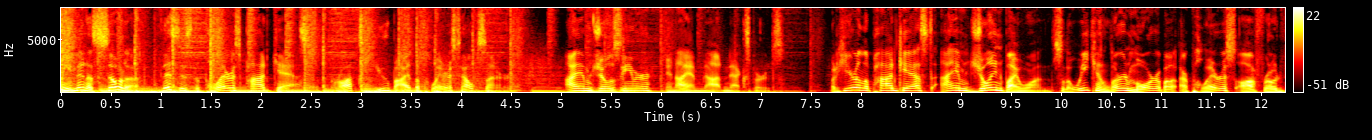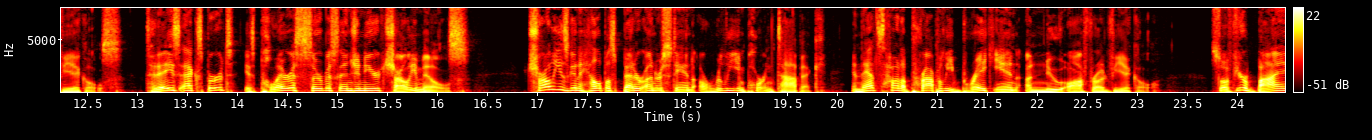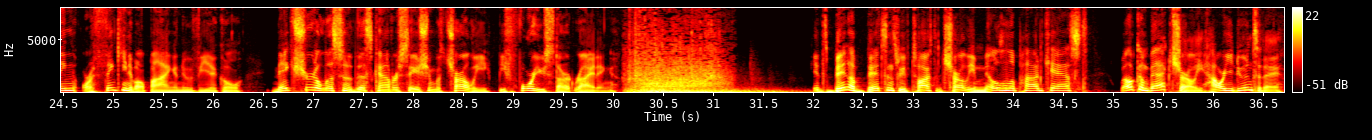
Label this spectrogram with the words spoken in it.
Sunny Minnesota, this is the Polaris Podcast, brought to you by the Polaris Help Center. I am Joe Zemer, and I am not an expert. But here on the podcast, I am joined by one so that we can learn more about our Polaris off road vehicles. Today's expert is Polaris service engineer Charlie Mills. Charlie is going to help us better understand a really important topic, and that's how to properly break in a new off road vehicle. So if you're buying or thinking about buying a new vehicle, make sure to listen to this conversation with Charlie before you start riding. It's been a bit since we've talked to Charlie Mills on the podcast. Welcome back, Charlie. How are you doing today?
